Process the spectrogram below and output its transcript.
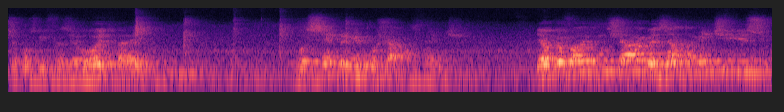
Se eu conseguir fazer 8, espera aí. Vou sempre me puxar para frente. E é o que eu falei com o Thiago, exatamente isso.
